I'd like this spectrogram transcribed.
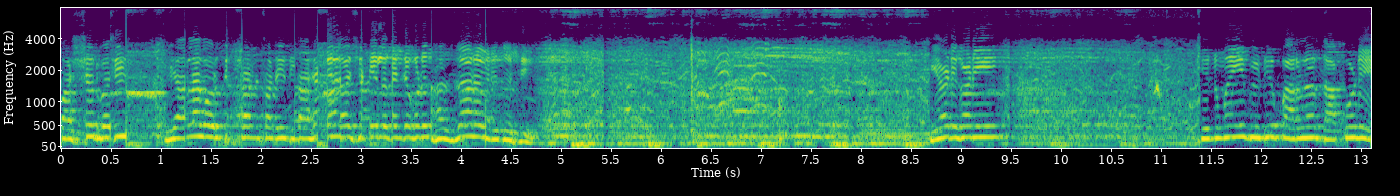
पाचशे रुपयाची याला गौरवासाठी दिला आहे त्यांच्याकडून हजार पारितोषिक. या ठिकाणी Chinmayi beauty parlour Dapode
